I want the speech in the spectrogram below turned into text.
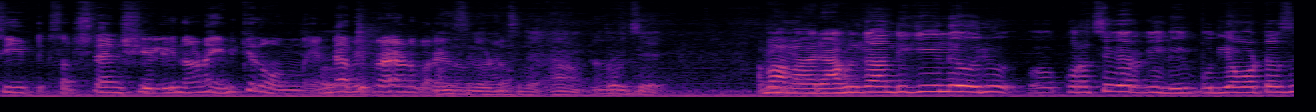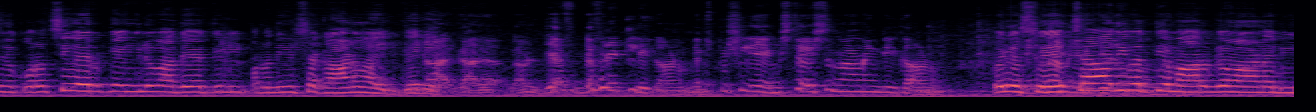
seat substantially എന്നാണ് എനിക്ക് തോന്നുന്നത്. എന്റെ അഭിപ്രായമാണ് പറയുന്നത് കേട്ടോ. അപ്പൊ രാഹുൽ ഗാന്ധിക്ക് ഒരു കുറച്ച് പേർക്കെങ്കിലും ഈ പുതിയ വോട്ടേഴ്സിന് കുറച്ച് പേർക്കെങ്കിലും അദ്ദേഹത്തിൽ പ്രതീക്ഷ കാണുമായിരിക്കും ഡെഫിനറ്റ്ലി കാണും. എസ്പെഷ്യലി യങ്സ്റ്റേഴ്സിനാണെങ്കിൽ കാണും. ഒരു സ്വേച്ഛാധിപത്യ മാർഗമാണ് ബി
